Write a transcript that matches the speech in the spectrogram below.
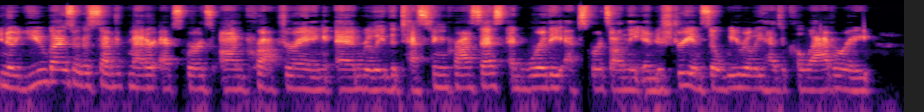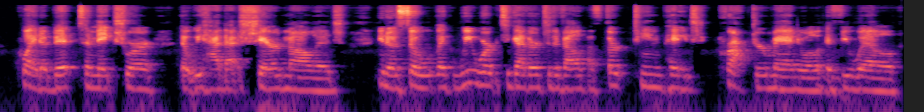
you know, you guys are the subject matter experts on proctoring and really the testing process, and we're the experts on the industry. And so we really had to collaborate quite a bit to make sure that we had that shared knowledge. You know, so like we worked together to develop a 13 page proctor manual, if you will,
